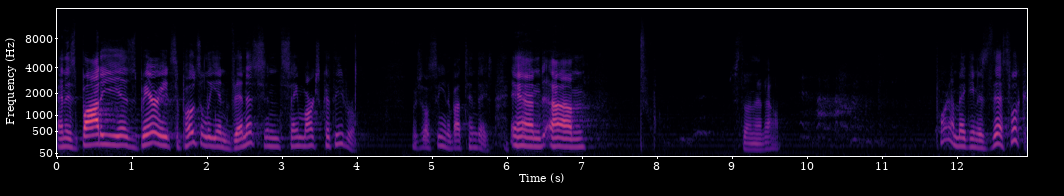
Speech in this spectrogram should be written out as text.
and his body is buried supposedly in Venice in St. Mark's Cathedral which I'll see in about 10 days. And um, just throwing that out. The point I'm making is this look,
